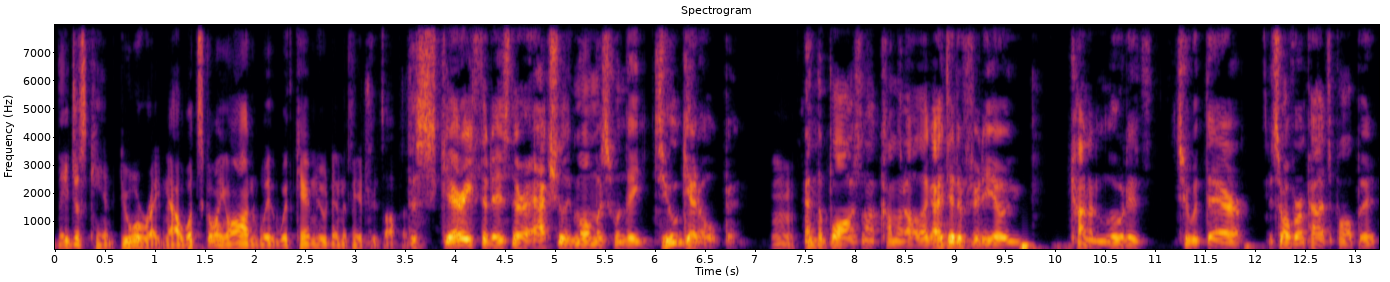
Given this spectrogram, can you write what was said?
they just can't do it right now. What's going on with, with Cam Newton and the Patriots offense? The scary thing is there are actually moments when they do get open mm. and the ball is not coming out. Like I did a video, kind of alluded to it there. It's over on Pat's pulpit.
